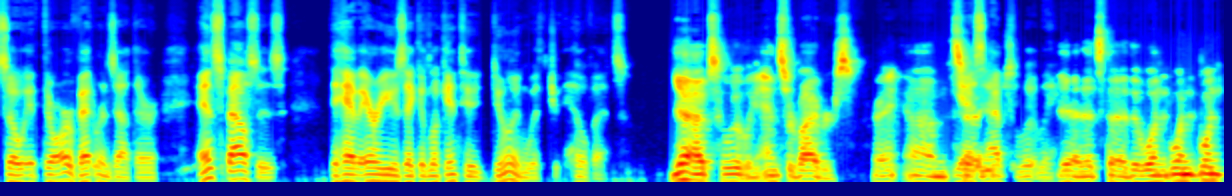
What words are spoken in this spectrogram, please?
so if there are veterans out there and spouses, they have areas they could look into doing with Hill vets. Yeah, absolutely, and survivors, right? Um, yes, absolutely. Yeah, that's the the one one one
